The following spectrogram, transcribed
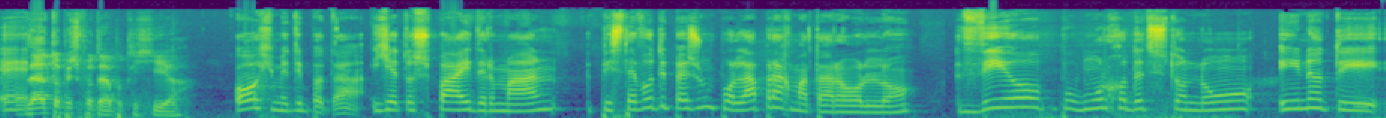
Ε, δεν θα το πεις ποτέ αποτυχία. Όχι με τίποτα. Για το Spider-Man πιστεύω ότι παίζουν πολλά πράγματα ρόλο. Δύο που μου έρχονται έτσι στο νου είναι ότι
